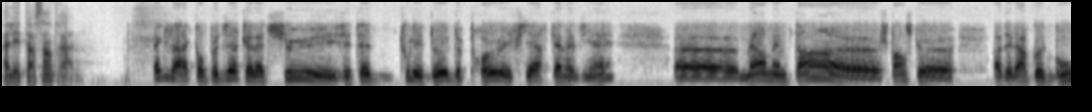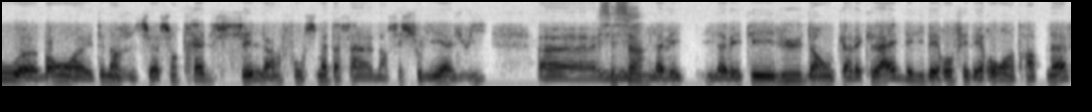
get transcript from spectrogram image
à l'État central. Exact. On peut dire que là-dessus, ils étaient tous les deux de preux et fiers Canadiens. Euh, mais en même temps, euh, je pense que Adélard Godbout, euh, bon, était dans une situation très difficile. Il hein. faut se mettre dans ses souliers à lui. C'est ça. Il avait, il avait été élu donc avec l'aide des libéraux fédéraux en 1939.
